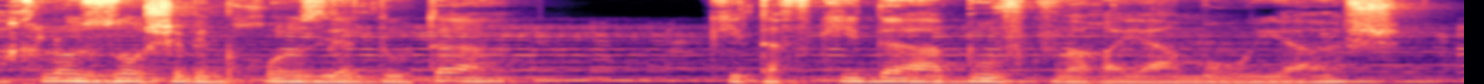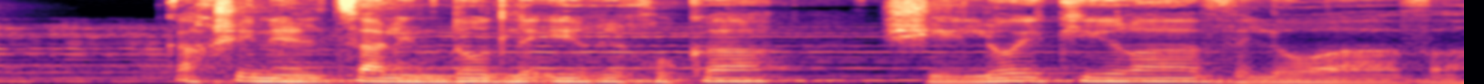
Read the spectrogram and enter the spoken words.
אך לא זו שבמחוז ילדותה, כי תפקיד האבוב כבר היה מאויש, כך שהיא נאלצה לנדוד לעיר רחוקה שהיא לא הכירה ולא אהבה.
